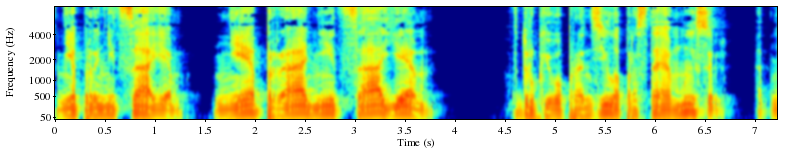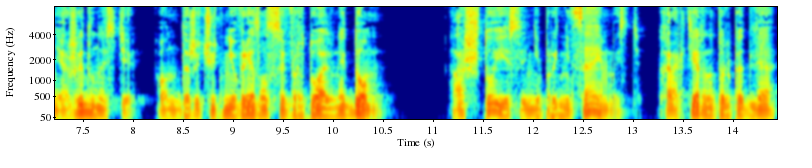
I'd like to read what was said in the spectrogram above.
непроницаем. Непроницаем! Вдруг его пронзила простая мысль. От неожиданности он даже чуть не врезался в виртуальный дом. А что, если непроницаемость характерна только для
